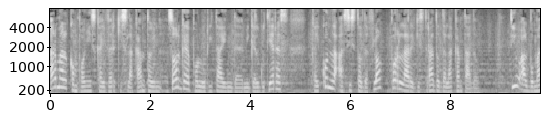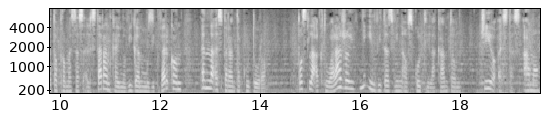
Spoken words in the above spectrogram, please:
Armel komponis kaj verkis la kantojn Zorge poluritajn de Miguel Gutierrez kaj kun la asisto de Flo por la registrado de la cantado. Tiu albumeto promesas elstaran kaj novigan muzikverkon en la esperanta kulturo. Post la aktualaĵoj ni invitas vin aŭskulti la kanton Cio estas amo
